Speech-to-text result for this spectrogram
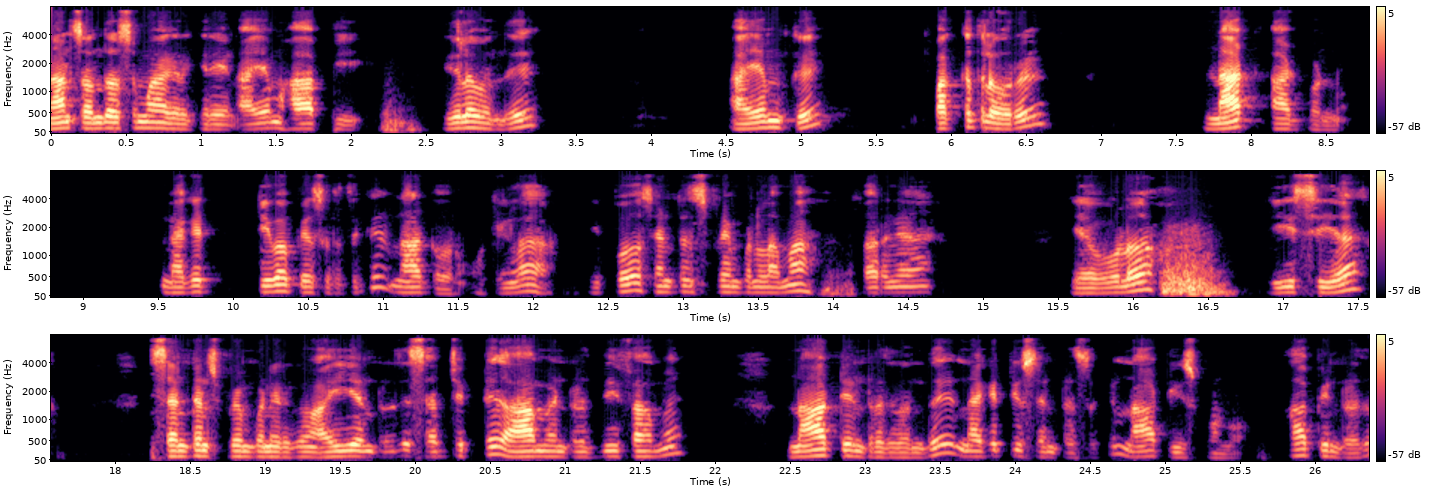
நான் சந்தோஷமாக இருக்கிறேன். ஐ எம் ஹாப்பி இதில் வந்து ஐஎம்க்கு பக்கத்தில் ஒரு நாட் ஆட் பண்ணும். நெகட்டிவாக பேசுகிறதுக்கு நாட் வரும். ஓகேங்களா இப்போ சென்டென்ஸ் ஃப்ரேம் பண்ணலாமா? பாருங்கள் எவ்வளோ ஈஸியாக சென்டென்ஸ் ஃப்ரேம் பண்ணியிருக்கோம் ஐன்றது சப்ஜெக்ட் ஆம்ன்றது பிஃபார்மு நாட்ன்றது வந்து நெகட்டிவ் சென்டென்ஸுக்கு நாட் யூஸ் பண்ணுவோம். ஹாப்பின்றது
